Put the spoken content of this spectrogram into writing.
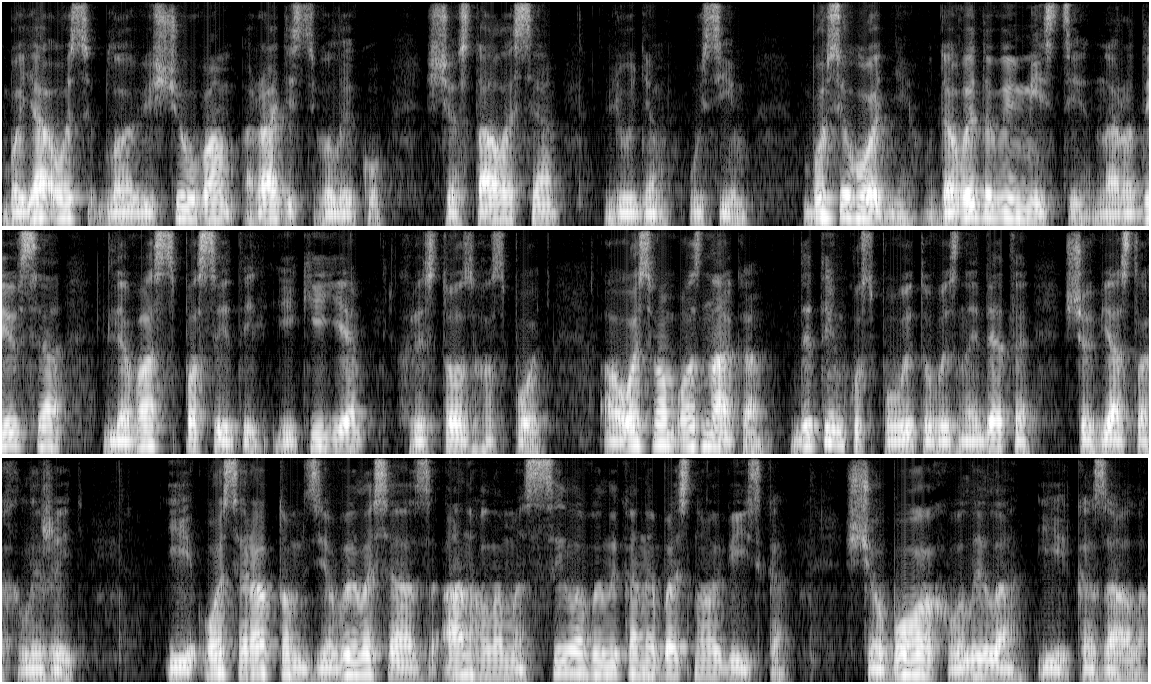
бо я ось благовіщу вам радість велику, що сталася людям усім. Бо сьогодні в Давидовім місті народився для вас Спаситель, який є Христос Господь. А ось вам ознака: дитинку сповиту ви знайдете, що в яслах лежить. І ось раптом з'явилася з ангелами сила велика небесного війська, що Бога хвалила і казала:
